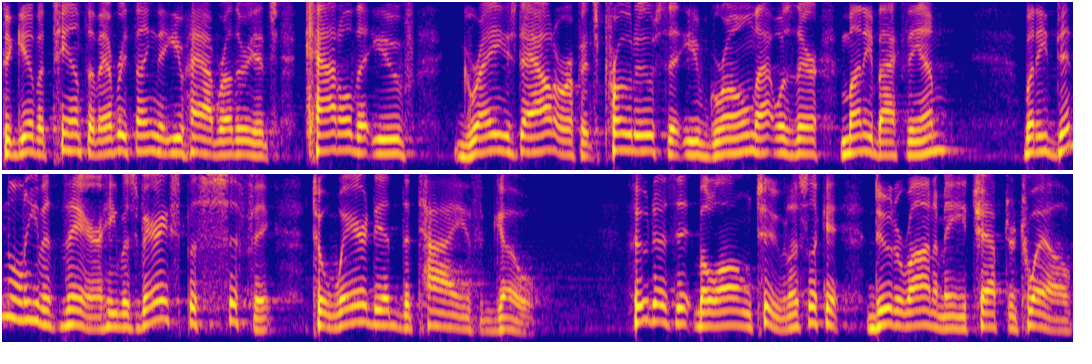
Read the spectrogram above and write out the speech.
to give a tenth of everything that you have, whether it's cattle that you've grazed out or if it's produce that you've grown. That was their money back then. But He didn't leave it there, He was very specific to where did the tithe go. Who does it belong to? Let's look at Deuteronomy chapter 12.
